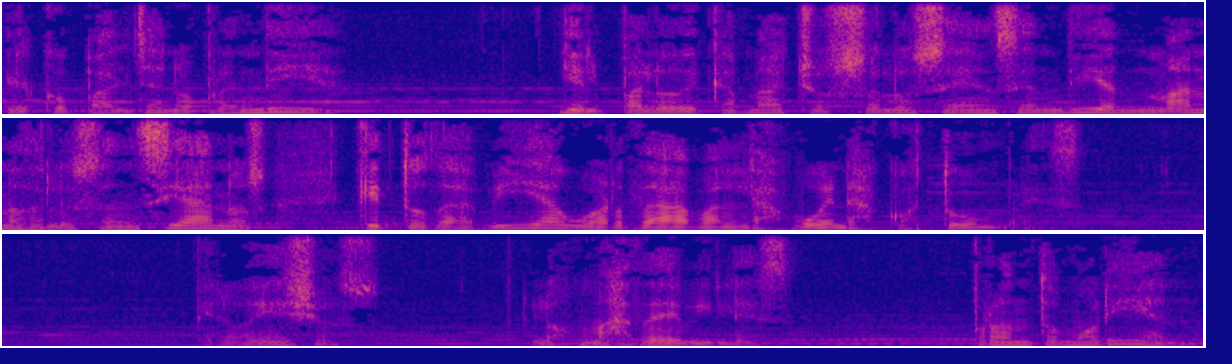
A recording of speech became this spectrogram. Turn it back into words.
El copal ya no prendía y el palo de Camacho solo se encendía en manos de los ancianos que todavía guardaban las buenas costumbres. Pero ellos, los más débiles, pronto morían.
